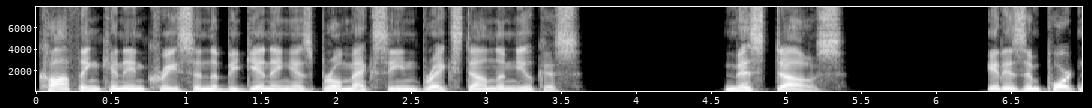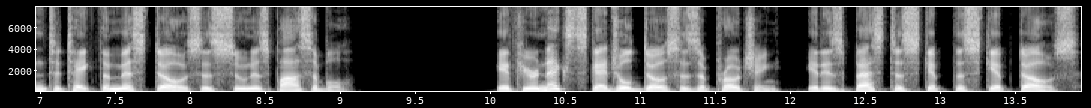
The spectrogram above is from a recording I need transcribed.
Coughing can increase in the beginning as bromhexine breaks down the mucus. Missed dose. It is important to take the missed dose as soon as possible. If your next scheduled dose is approaching, it is best to skip the skip dose.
